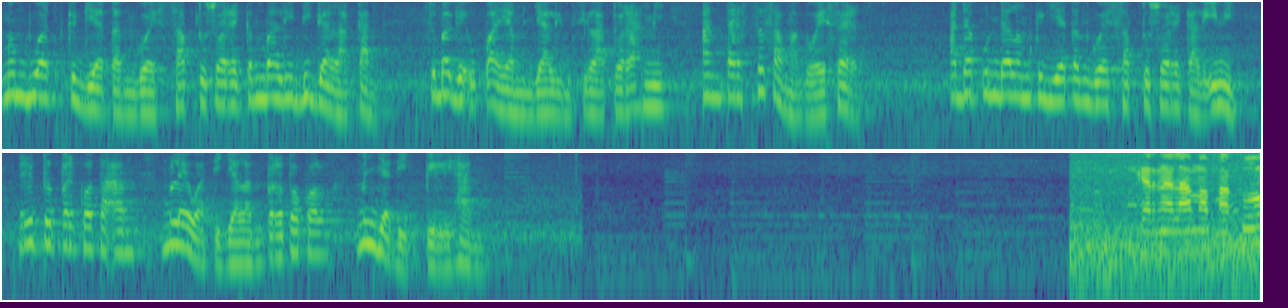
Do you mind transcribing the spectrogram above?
membuat kegiatan gue Sabtu sore kembali digalakan sebagai upaya menjalin silaturahmi antar sesama goeser. Adapun dalam kegiatan gue Sabtu sore kali ini, rute perkotaan melewati jalan protokol menjadi pilihan. Karena lama vakum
